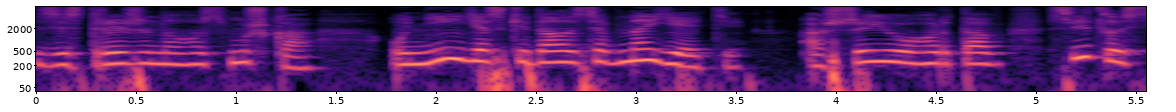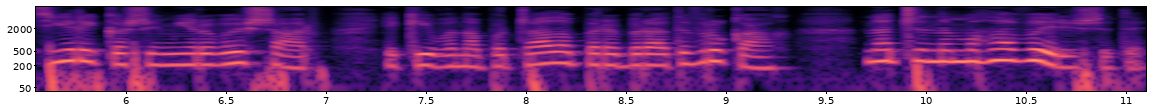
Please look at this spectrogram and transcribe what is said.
зі стриженого смужка. У ній я скидалася б на єті, а шию огортав світло-сірий кашеміровий шарф, який вона почала перебирати в руках, наче не могла вирішити,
